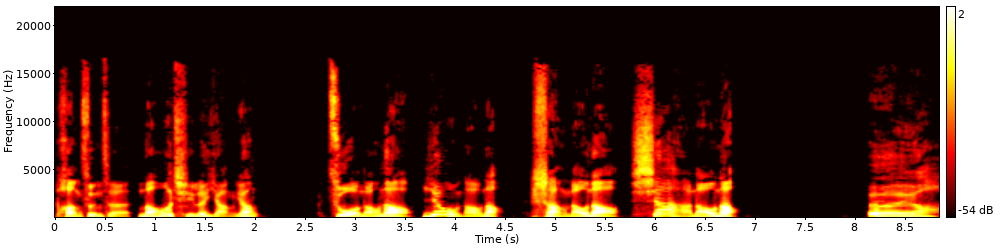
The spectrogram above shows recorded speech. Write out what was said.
胖孙子挠起了痒痒，左挠挠，右挠挠。上挠挠，下挠挠。哎呀，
